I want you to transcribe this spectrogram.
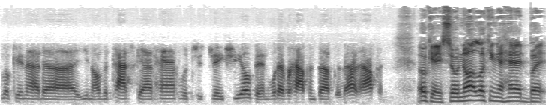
looking at uh, you know the task at hand, which is Jake Shield, and whatever happens after that happens. Okay, so not looking ahead, but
